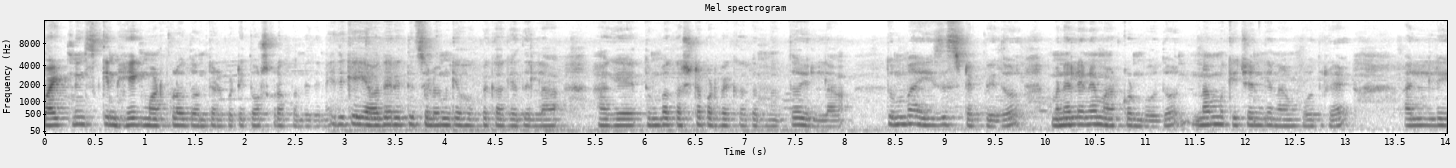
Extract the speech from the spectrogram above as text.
whitening skin ಹೇಗೆ ಮಾಡ್ಕೊಳ್ಳೋದು ಅಂತ ಹೇಳ್ಬಿಟ್ಟು ತೋರಿಸ್ಕೊಳಕ್ಕೆ ಬಂದಿದ್ದೀನಿ. ಇದಕ್ಕೆ ಯಾವುದೇ ರೀತಿ ಸಲೂನ್ಗೆ ಹೋಗಬೇಕಾಗೋದಿಲ್ಲ, ಹಾಗೆ ತುಂಬ ಕಷ್ಟಪಡಬೇಕಾಗದ್ದು ಇಲ್ಲ. ತುಂಬ ಈಸಿ ಸ್ಟೆಪ್ ಇದು. ಮನೆಯಲ್ಲೇ ಮಾಡ್ಕೊಳ್ಬೋದು. ನಮ್ಮ ಕಿಚನ್ಗೆ ನಾವು ಹೋದರೆ ಅಲ್ಲಿ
